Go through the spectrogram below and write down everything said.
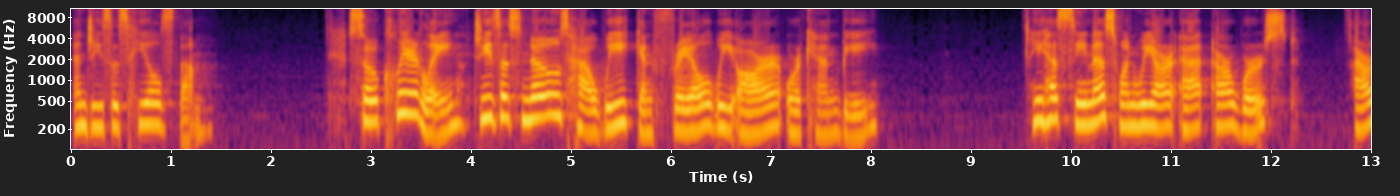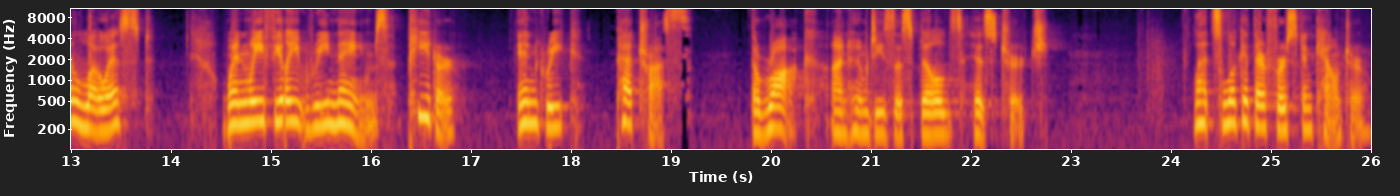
and Jesus heals them. So clearly, Jesus knows how weak and frail we are or can be. He has seen us when we are at our worst, our lowest, when we feel he renames Peter in Greek, Petros, the rock on whom Jesus builds his church. Let's look at their first encounter,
